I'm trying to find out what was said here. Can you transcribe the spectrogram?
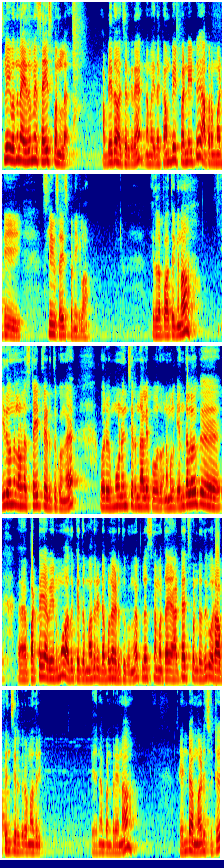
ஸ்லீவ் வந்து நான் எதுவுமே சைஸ் பண்ணல. அப்படியே தான் வச்சுருக்கிறேன். நம்ம இதை கம்ப்ளீட் பண்ணிவிட்டு அப்புறமாட்டி ஸ்லீவ் சைஸ் பண்ணிக்கலாம். இதில் பார்த்தீங்கன்னா இது வந்து நல்லா ஸ்ட்ரைட்டில் எடுத்துக்கோங்க. ஒரு மூணு இன்ச் இருந்தாலே போதும். நம்மளுக்கு எந்த அளவுக்கு பட்டையாக வேணுமோ அதுக்கேற்ற மாதிரி டபுளாக எடுத்துக்கோங்க. ப்ளஸ் நம்ம த அட்டாச் பண்ணுறதுக்கு ஒரு ஆஃப் இன்ச் இருக்கிற மாதிரி. இது என்ன பண்ணுறேன்னா ரெண்டாக மடிச்சுட்டு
